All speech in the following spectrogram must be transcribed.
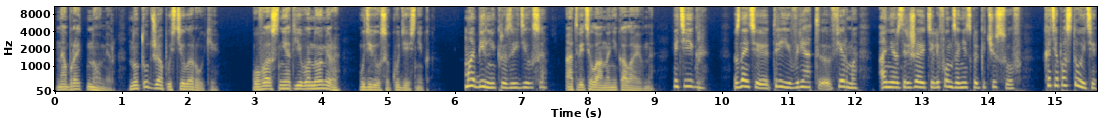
набрать номер, но тут же опустила руки. «У вас нет его номера?» — удивился кудесник. «Мобильник разрядился», — ответила Анна Николаевна. «Эти игры. Знаете, три в ряд, ферма, они разряжают телефон за несколько часов. Хотя постойте,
